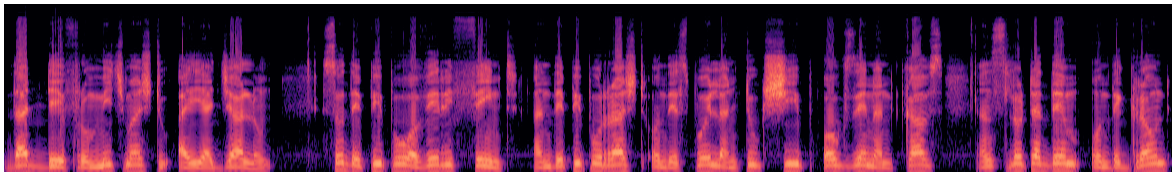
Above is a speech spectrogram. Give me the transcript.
that day from Michmash to Aijalon. So the people were very faint, and the people rushed on the spoil and took sheep, oxen, and calves, and slaughtered them on the ground,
